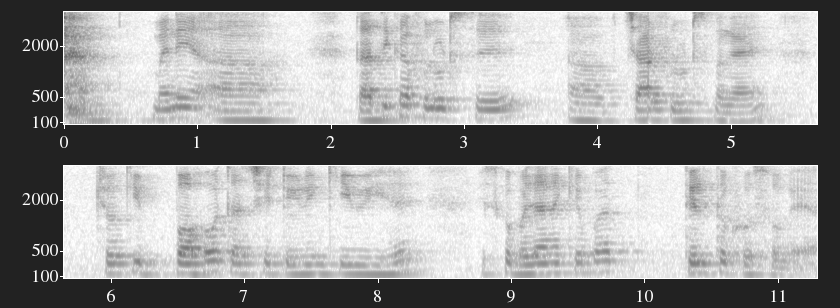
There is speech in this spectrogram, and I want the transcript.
मैंने राधिका फ्लूट से चार फ्लूट्स मंगाए, जो कि बहुत अच्छी ट्यूनिंग की हुई है। इसको बजाने के बाद दिल तो खुश हो गया।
